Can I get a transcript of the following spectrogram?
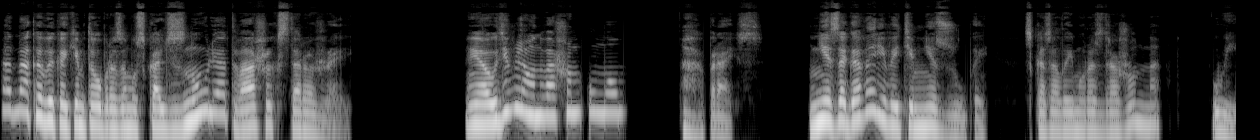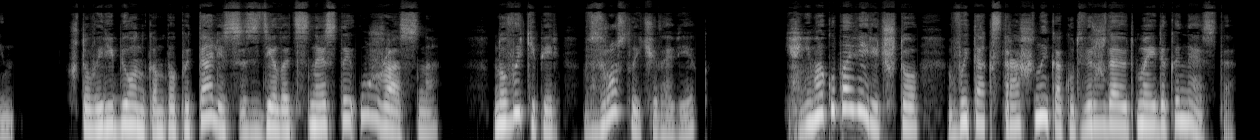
однако вы каким-то образом ускользнули от ваших сторожей. Я удивлен вашим умом. Ах, Брайс, не заговаривайте мне зубы, — сказала ему раздраженно Уин. что вы ребенком попытались сделать с Нестой ужасно, но вы теперь взрослый человек. Я не могу поверить, что вы так страшны, как утверждают Мейдок и Неста.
